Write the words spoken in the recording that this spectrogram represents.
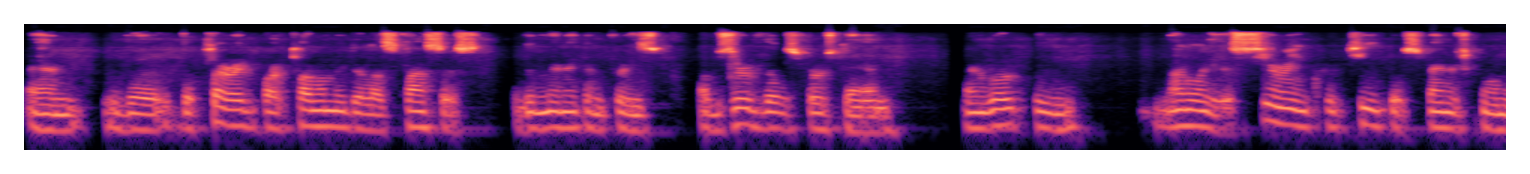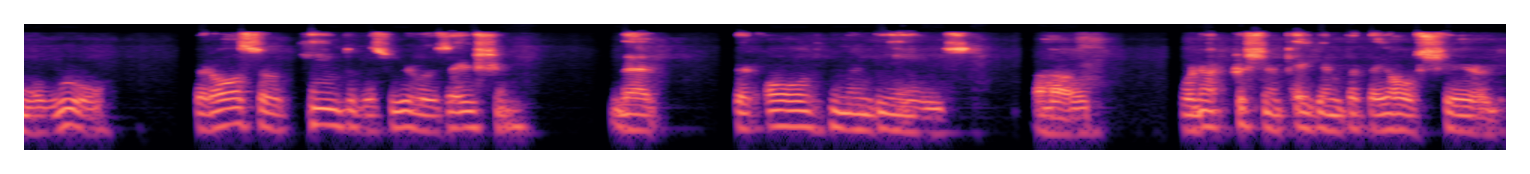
and the, the cleric Bartolome de las Casas, a Dominican priest, observed those firsthand and wrote the not only the searing critique of Spanish colonial rule, but also came to this realization that that all human beings uh, were not Christian and pagan, but they all shared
